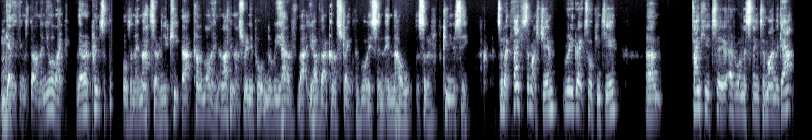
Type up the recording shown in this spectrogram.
Mhm. getting things done. And you're like, there are principles and they matter, and you keep that kind of line. And I think that's really important that we have that you have that kind of strength of voice in, in the whole sort of community. So look, thank you so much, Jim. Really great talking to you. Um, thank you to everyone listening to Mind the Gap,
